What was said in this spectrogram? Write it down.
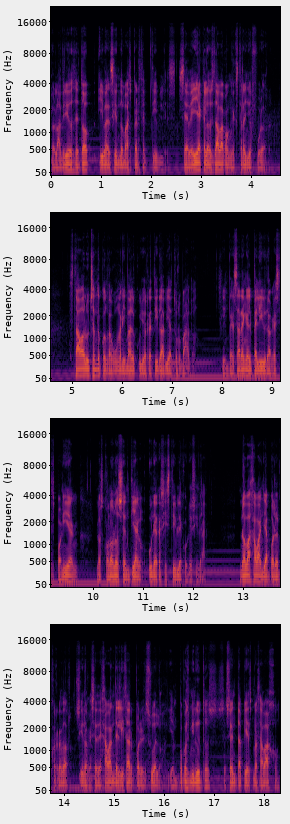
Los ladridos de Top iban siendo más perceptibles. Se veía que los daba con extraño furor. Estaba luchando con algún animal cuyo retiro había turbado. Sin pensar en el peligro a que se exponían, los colonos sentían una irresistible curiosidad. No bajaban ya por el corredor, sino que se dejaban deslizar por el suelo, y en pocos minutos, 60 pies más abajo,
